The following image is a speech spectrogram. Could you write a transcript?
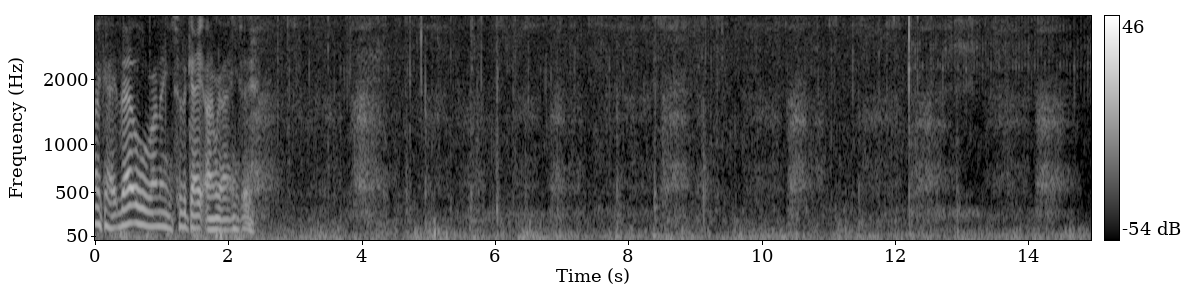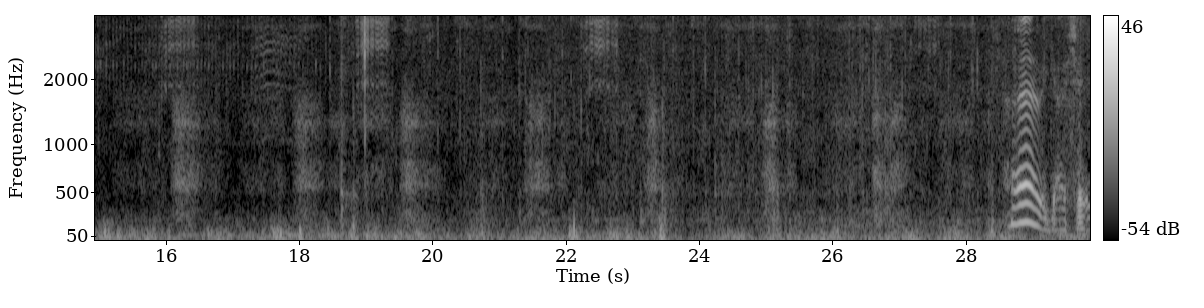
Okay, they're all running to the gate I'm going to. There we go, sheep.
